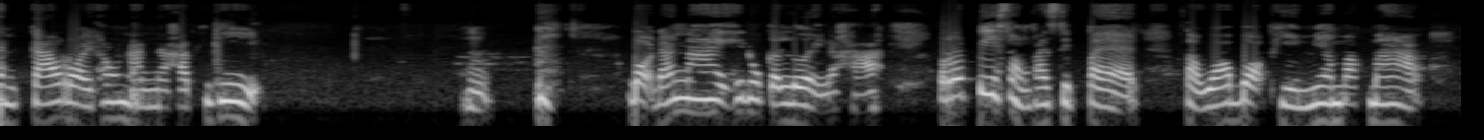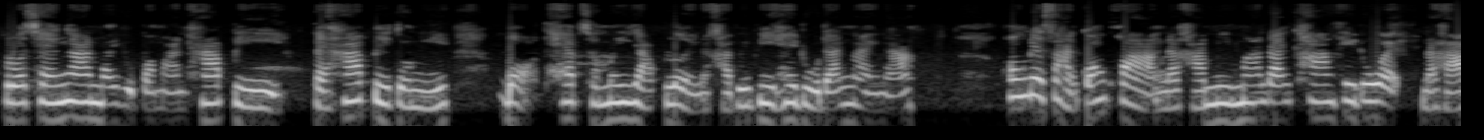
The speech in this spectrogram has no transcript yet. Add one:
9,900 เท่านั้นนะคะพี่ๆ เบาะด้านในให้ดูกันเลยนะคะ รถปี 2018 แต่ว่าเบาะพรีเมียมมากๆ รถใช้งานมาอยู่ประมาณ 5 ปี แต่ 5 ปีตัวนี้เบาะแทบจะไม่ยับเลยนะคะ พี่ๆให้ดูด้านในนะ ห้องโดยสารกว้างขวางนะคะ มีม่านด้านข้างให้ด้วยนะคะ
